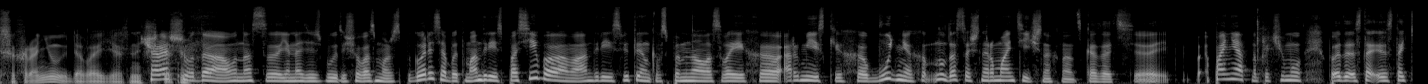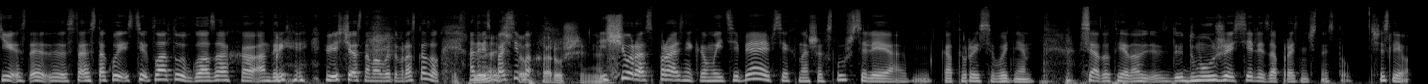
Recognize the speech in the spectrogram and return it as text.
сохраню, давай я, значит... Хорошо, это... да, у нас, я надеюсь, будет еще возможность поговорить об этом. Андрей, спасибо. Андрей Светенко вспоминал о своих э, армейских буднях, ну, достаточно романтичных, надо сказать. Э, понятно, почему с, с, таки, с, с такой теплотой в глазах Андрей весь час нам об этом рассказывал. Андрей, Знаешь, спасибо. Хороший, да. Еще раз с праздником и тебя, и всех наших слушателей которые сегодня сядут, я думаю, уже сели за праздничный стол. Счастливо.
